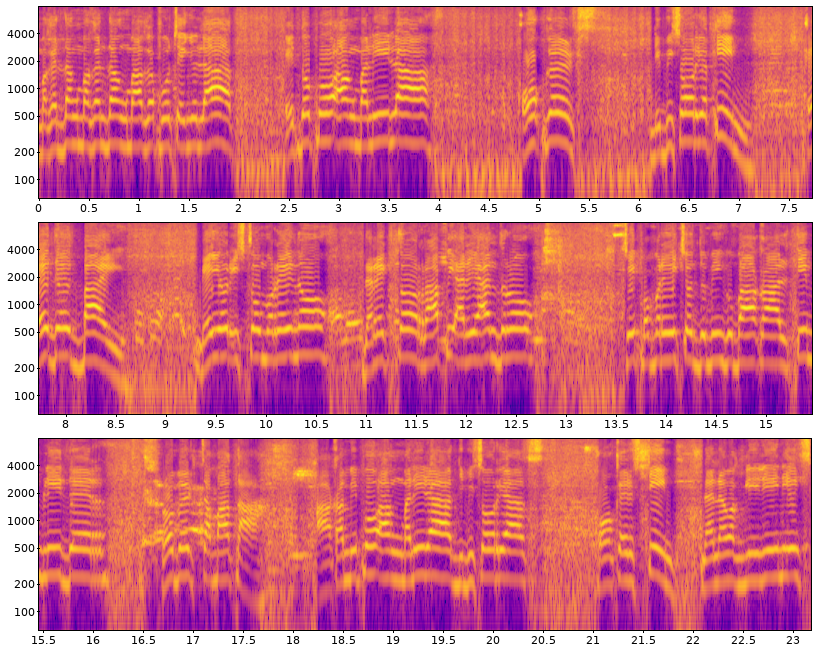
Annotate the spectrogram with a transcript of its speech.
Magandang magandang umaga po sa inyo lahat. Ito po ang Manila Hawkers Divisoria Team headed by Mayor Isko Moreno, Director Rafi Alejandro, Chief Operation Domingo Bacal, Team Leader Robert Sabata. Ah, kami po ang Manila Divisoria Hawkers Team na naglilinis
